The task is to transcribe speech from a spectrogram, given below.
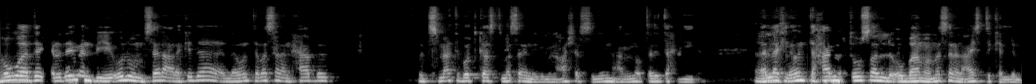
هو ده كانوا دايما بيقولوا مثال على كده لو أنت مثلا حابب كنت سمعت بودكاست مثلا من 10 سنين عن النقطة دي تحديدا قال لك لو أنت حابب توصل لأوباما مثلا عايز تكلمه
